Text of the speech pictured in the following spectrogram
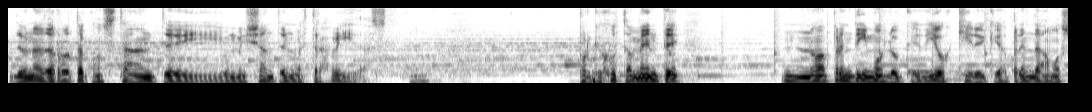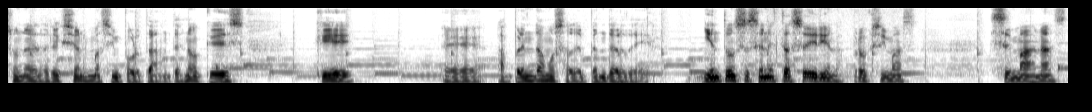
de una derrota constante y humillante en nuestras vidas. Porque justamente no aprendimos lo que Dios quiere que aprendamos, una de las lecciones más importantes, ¿no? que es que eh, aprendamos a depender de Él. Y entonces en esta serie, en las próximas semanas,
